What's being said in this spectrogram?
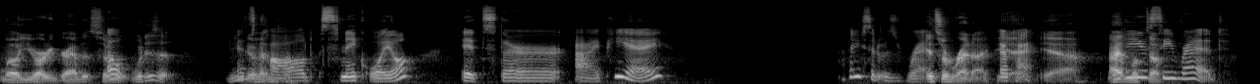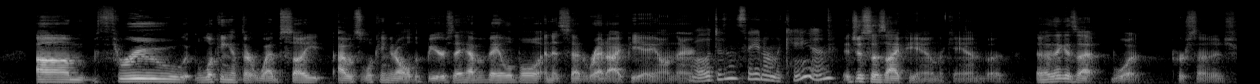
Well, you already grabbed it. So Oh. what is it? It's called Snake Oil. It's their IPA. I thought you said it was red. It's a red IPA. Okay. Yeah, Where I do you up see red? um through looking at their website. I was looking at all the beers they have available, and it said red IPA on there. Well, it doesn't say it on the can. It just says IPA on the can, but I think it's at what percentage?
